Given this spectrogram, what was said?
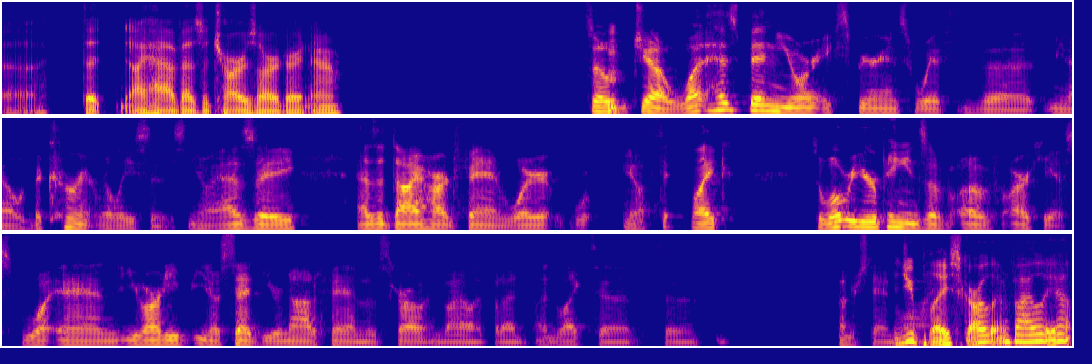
uh, that I have as a Charizard right now. So, Hmm. Joe, what has been your experience with the, you know, the current releases? You know, as a as a diehard fan, where you know, th- like, so what were your opinions of of Arceus? What, and you've already, you know, said you're not a fan of Scarlet and Violet, but I'd I'd like to to understand. Did you play Scarlet and Violet yet?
